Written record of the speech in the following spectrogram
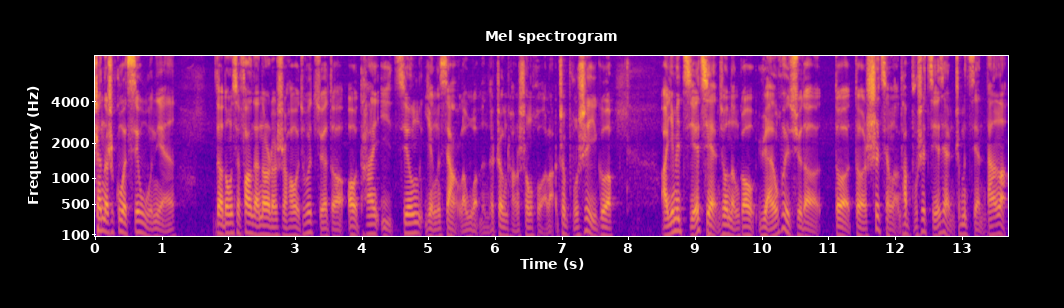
真的是过期五年。的东西放在那儿的时候，我就会觉得，哦，它已经影响了我们的正常生活了。这不是一个啊，因为节俭就能够圆回去的的的事情了。它不是节俭这么简单了。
